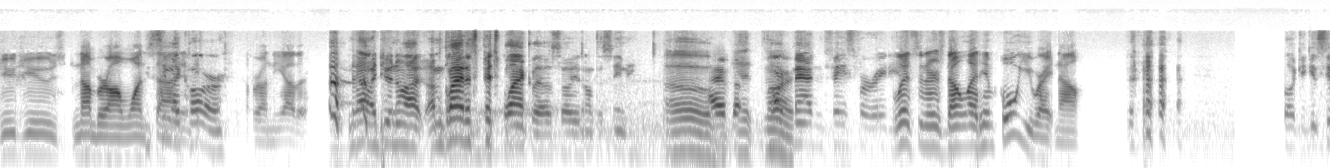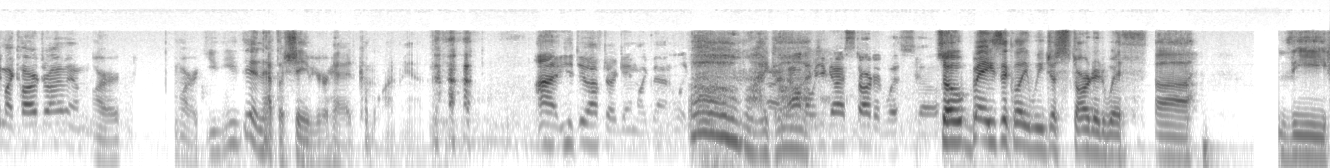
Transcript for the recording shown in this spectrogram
Juju's number on one You see side my car? number on the other. No, I do not. I'm glad it's pitch black though, so you don't have to see me. Oh, I have the Mark Mark. Madden face for radio. Listeners, don't let him fool you right now. Look, you can see my car driving. I'm, Mark. Mark, you, you didn't have to shave your head. Come on, man. Uh, you do after a game like that. Holy crap. Oh my All right, I don't know god. what you guys started with. So. So basically, we just started with uh, the.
